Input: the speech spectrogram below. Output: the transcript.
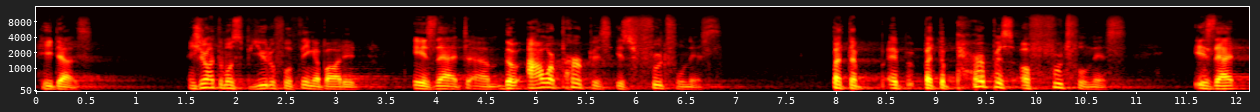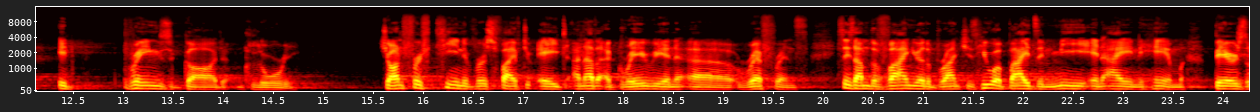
He does. And you know what the most beautiful thing about it is that um, the, our purpose is fruitfulness. But the, but the purpose of fruitfulness is that it brings God glory. John 15, verse 5 to 8, another agrarian uh, reference, says, I'm the vine, you are the branches. He who abides in me and I in him bears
